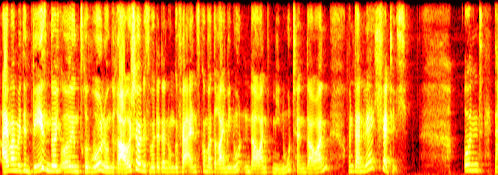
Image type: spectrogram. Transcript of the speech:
einmal mit dem Besen durch unsere Wohnung rausche. Und es würde dann ungefähr 1,3 Minuten dauern, Minuten dauern. Und dann wäre ich fertig. Und da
